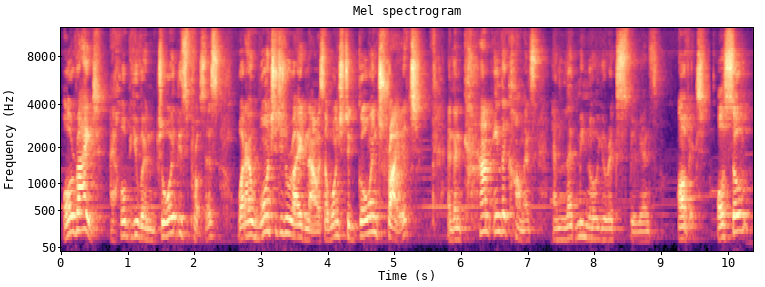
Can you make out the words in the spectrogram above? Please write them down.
All right, I hope you've enjoyed this process. What I want you to do right now is I want you to go and try it and then come in the comments and let me know your experience of it. Also,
